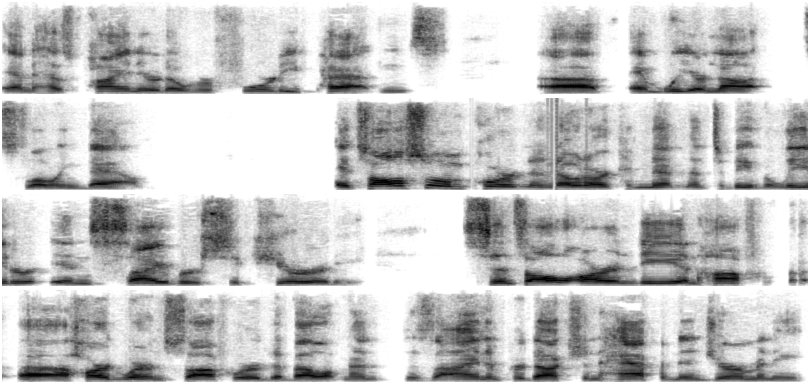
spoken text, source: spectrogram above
and has pioneered over 40 patents, uh, and we are not slowing down. It's also important to note our commitment to be the leader in cybersecurity. Since all R&D and uh, hardware and software development, design and production happen in Germany,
